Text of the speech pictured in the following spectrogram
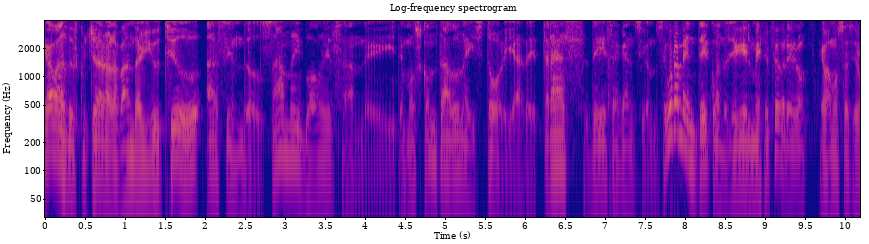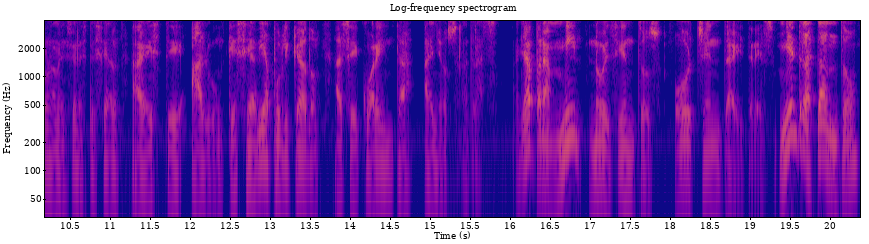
Acabas de escuchar a la banda U2 haciendo Sunday Bloody Sunday y te hemos contado la historia detrás de esa canción. Seguramente cuando llegue el mes de febrero le vamos a hacer una mención especial a este álbum que se había publicado hace 40 años atrás. Allá para 1983. Mientras tanto,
